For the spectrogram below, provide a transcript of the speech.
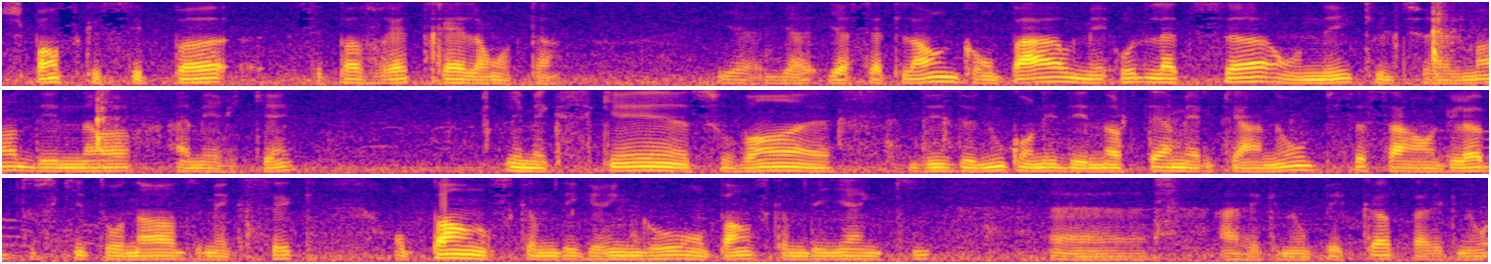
Je pense que c'est pas pas vrai très longtemps. Il y a, cette langue qu'on parle, mais au-delà de ça, on est culturellement des Nord-Américains. Les Mexicains, souvent, euh, disent de nous qu'on est des Norte-Americanos, puis ça, ça englobe tout ce qui est au nord du Mexique. On pense comme des gringos, on pense comme des Yankees. Euh, avec nos pick-up, avec nos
